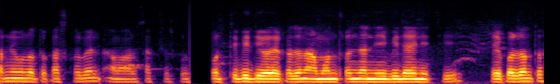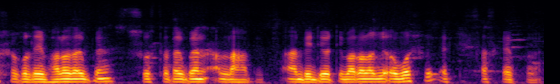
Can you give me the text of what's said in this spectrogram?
আপনি মূলত কাজ করবেন, আমার সাকসেসফুল পরবর্তী ভিডিও দেখার জন্য আমন্ত্রণ জানিয়ে বিদায় নিচ্ছি। সেই পর্যন্ত সকলেই ভালো থাকবেন, সুস্থ থাকবেন, আল্লাহ হাফিজ। আর ভিডিওটি ভালো লাগলে অবশ্যই একটি সাবস্ক্রাইব করবেন।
